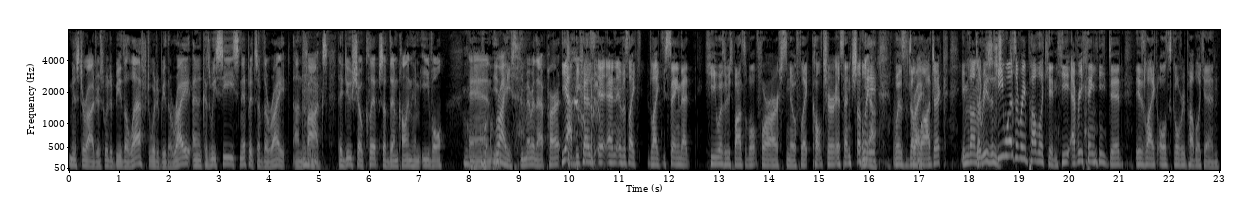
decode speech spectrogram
Mister Rogers? Would it be the left? Would it be the right? And because we see snippets of the right on Mm-hmm. Fox, they do show clips of them calling him evil. and you- Right. You remember that part? Yeah, because it, and it was like like saying that he was responsible for our snowflake culture. Essentially, Yeah. was the Right. logic. Even though I'm The like, reason- he was a Republican, he everything he did is like old school Republican.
